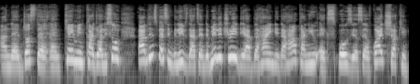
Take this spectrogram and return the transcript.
and um, just uh, um, came in casually. So um, this person believes that uh, the military, they are behind it. How can you expose yourself? Quite shocking.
